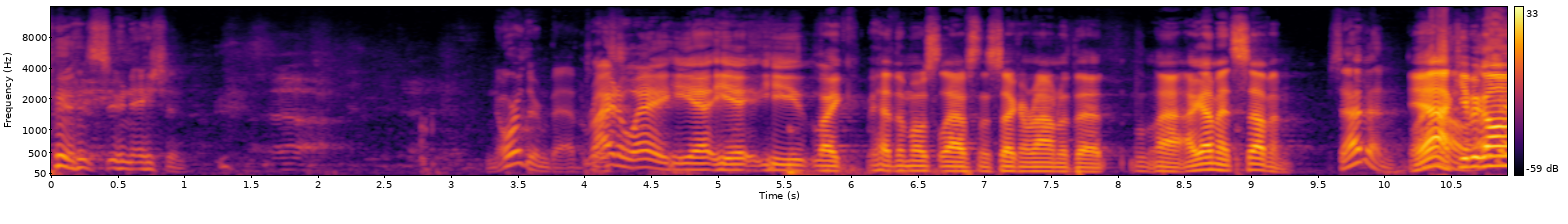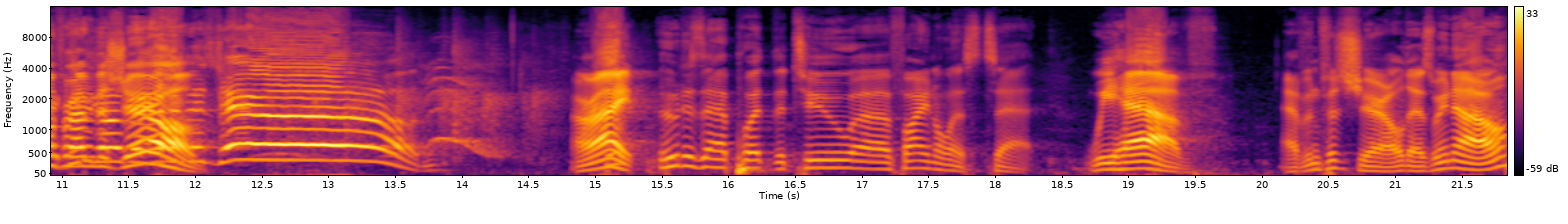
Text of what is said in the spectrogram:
could I? Sioux Nation. Northern Baptist. Right away, he he he like had the most laughs in the second round with that. I got him at seven. Seven. Yeah, Wow. keep it going Okay, for Evan it going for Fitzgerald. Evan Fitzgerald. All right. Who, who does that put the two uh, finalists at? We have Evan Fitzgerald, as we know,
